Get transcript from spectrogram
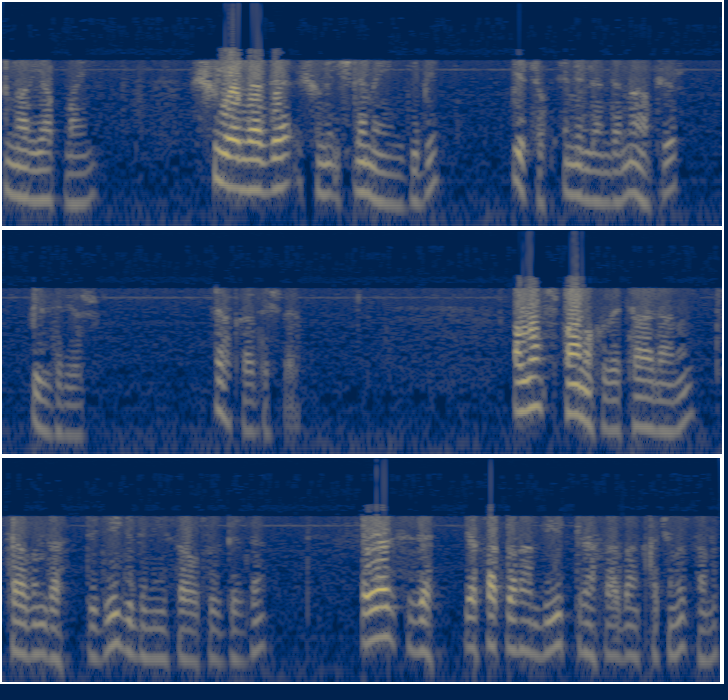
şunları yapmayın. Şu yerlerde şunu işlemeyin gibi birçok emirlerinde ne yapıyor? Bildiriyor. Evet kardeşlerim. Allah subhanahu ve teala'nın kitabında dediği gibi Nisa 31'de eğer size yasaklanan büyük günahlardan kaçınırsanız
